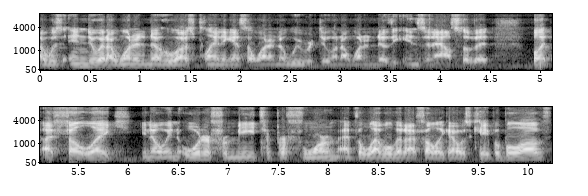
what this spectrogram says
I was into it. I wanted to know who I was playing against. I wanted to know what we were doing. I wanted to know the ins and outs of it. But I felt like you know, in order for me to perform at the level that I felt like I was capable of,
